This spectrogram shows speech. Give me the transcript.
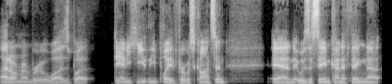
I don't remember who it was, but Dany Heatley played for Wisconsin, and it was the same kind of thing that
